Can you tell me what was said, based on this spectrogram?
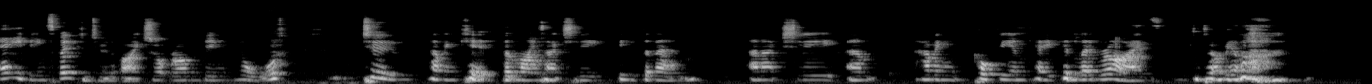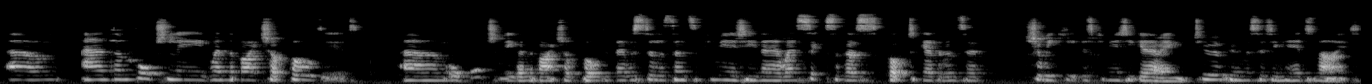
a being spoken to in a bike shop rather than being ignored. Two, having kit that might actually be for them, and actually um, having coffee and cake and led rides. You can tell me a lot. um, and unfortunately, when the bike shop folded, um, or fortunately, when the bike shop folded, there was still a sense of community there where six of us got together and said, Should we keep this community going? Two of whom are sitting here tonight.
